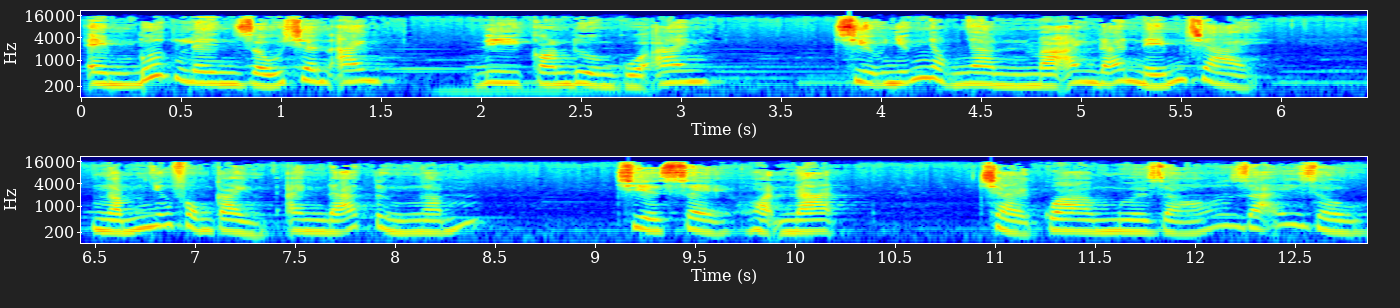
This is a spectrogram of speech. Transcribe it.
Em bước lên dấu chân anh, đi con đường của anh, chịu những nhọc nhằn mà anh đã nếm trải, ngắm những phong cảnh anh đã từng ngắm, chia sẻ hoạn nạn, trải qua mưa gió dãi dầu.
